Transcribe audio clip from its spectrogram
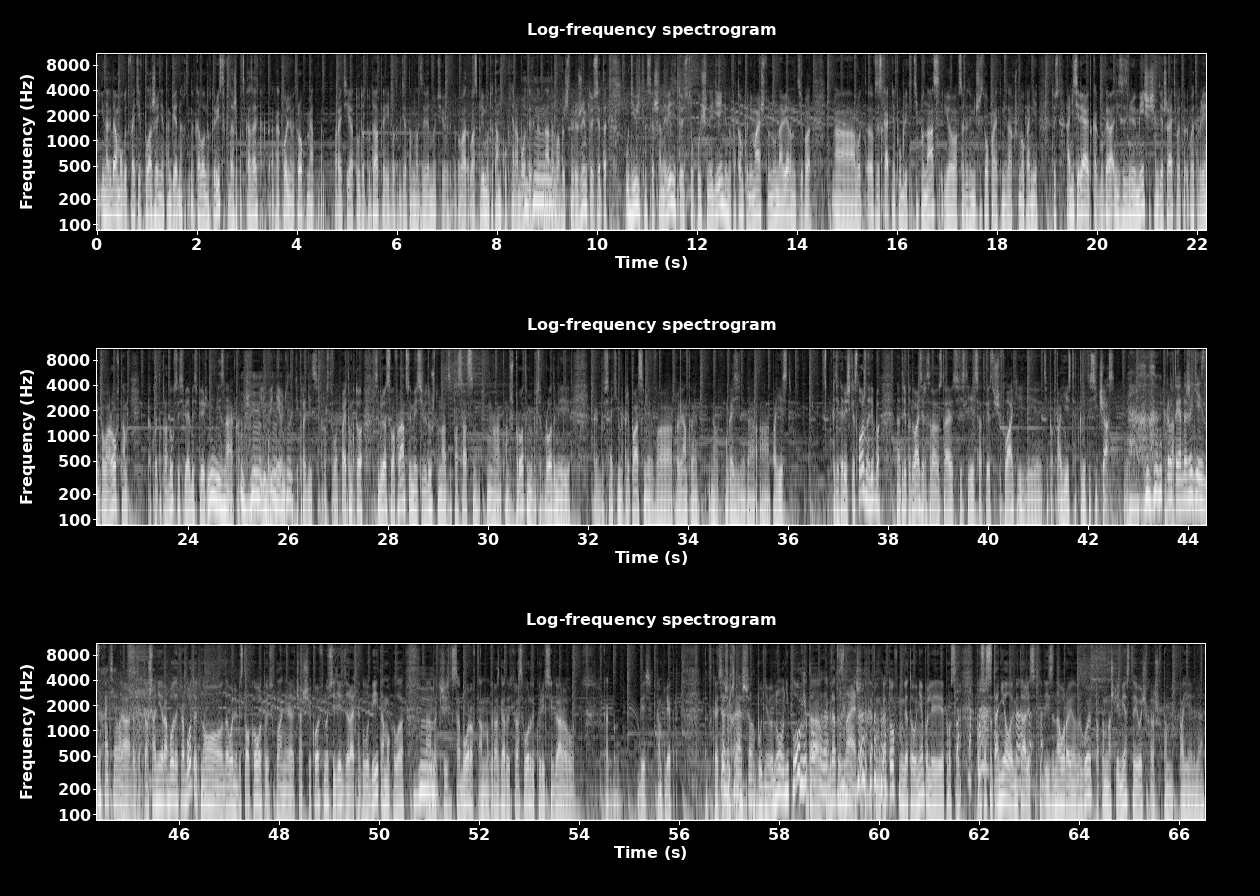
иногда могут войти в положение там бедных голодных туристов и даже подсказать, как окольными тропами от- пройти оттуда туда-то, и вот где там надо завернуть, и ва- вас примут, и там кухня работает как Мгм. надо в обычном режиме. То есть это удивительно совершенно видеть, то есть упущенные деньги, но потом понимаешь, что, ну, наверное, типа, а, вот э, взыскательной публики типа нас, ее абсолютно меньшинство, поэтому не так уж много они... То есть они теряют как бы гора- несоизмеримо меньше, чем держать в это, в это время поваров, там, какой-то продукции себя обеспечить. Ну, не знаю, короче, им виднее, у них такие традиции просто вот. Поэтому, кто соберется во Францию, имейте в виду, что надо запасаться а, там шпротами, бутербродами и как бы всякими припасами в а, провиантами а, в магазине, да, а поесть категорически сложно, либо на TripAdvisor сразу ставить, если есть соответствующие флаги, и типа поесть открыто сейчас. Круто, я даже есть захотела. Да, да, да, потому что они работать работают, но довольно бестолково, то есть в плане чашечки кофе, ну, сидеть, взирать на голубей там около многочисленных соборов, там разгадывать кроссворды, курить сигару, вот как бы весь комплект, так сказать. Тоже хорошо. буднего. Ну, неплохо, Неплохо, да, да. когда ты знаешь, ты к этому готов, мы готовы не были, просто, просто сатанело, метались из одного района в другой, потом нашли место и очень хорошо там поели, да.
